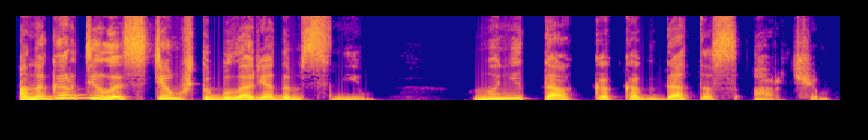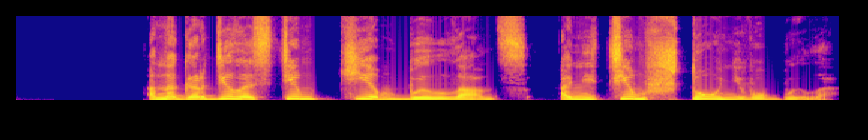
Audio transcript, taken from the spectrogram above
Она гордилась тем, что была рядом с ним но не так, как когда-то с Арчем. Она гордилась тем, кем был Ланс, а не тем, что у него было.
